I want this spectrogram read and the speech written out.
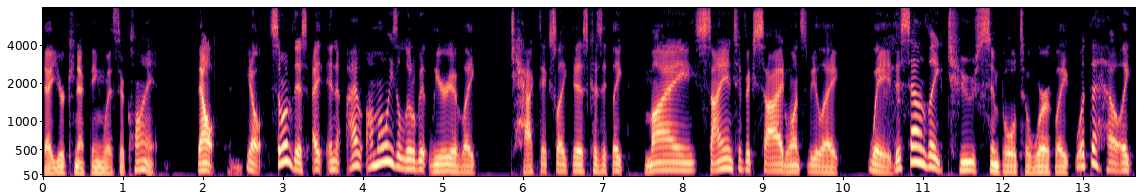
that you're connecting with the client. Now, you know, some of this, I, and I, I'm always a little bit leery of like tactics like this because it like my scientific side wants to be like, wait, this sounds like too simple to work. Like, what the hell? Like,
